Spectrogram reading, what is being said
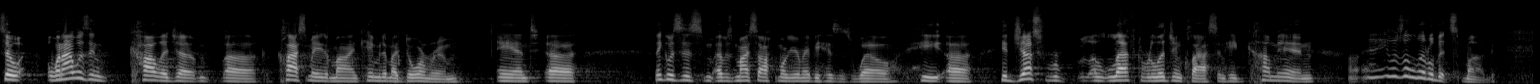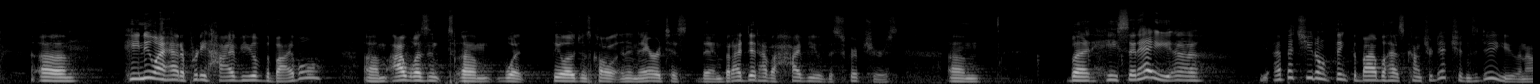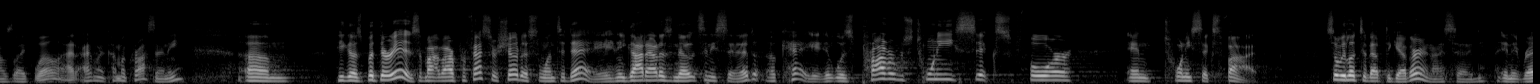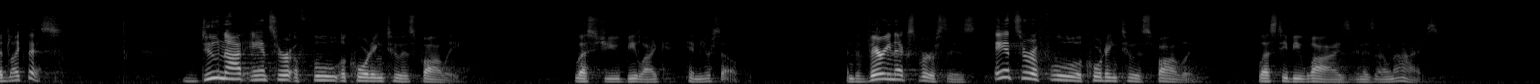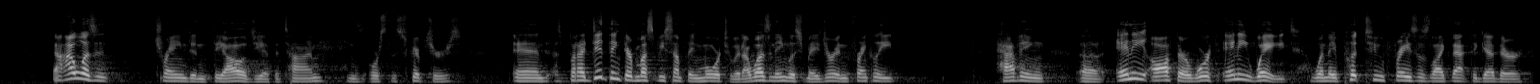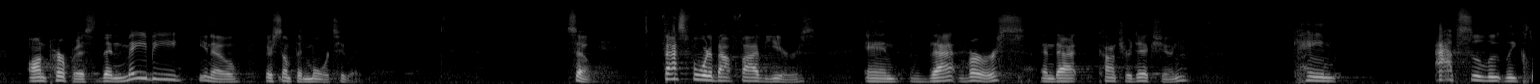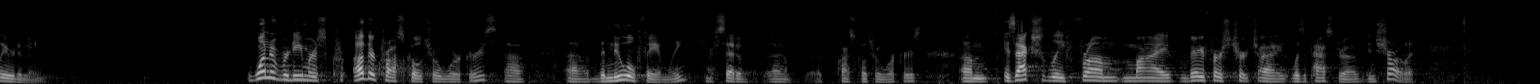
So when I was in college, a, a classmate of mine came into my dorm room, and uh, I think it was this. It was my sophomore year, maybe his as well. He uh, had just re- left religion class, and he'd come in. Uh, he was a little bit smug. Um, he knew I had a pretty high view of the Bible. Um, I wasn't um, what theologians call an inerrantist then, but I did have a high view of the scriptures. Um, but he said, Hey, uh, I bet you don't think the Bible has contradictions, do you? And I was like, Well, I, I haven't come across any. Um, he goes, But there is. My, our professor showed us one today. And he got out his notes and he said, Okay, it was Proverbs 26 4 and 26 5. So we looked it up together and I said, and it read like this Do not answer a fool according to his folly lest you be like him yourself. And the very next verse is Answer a fool according to his folly, lest he be wise in his own eyes. Now, I wasn't trained in theology at the time, or the scriptures, and, but I did think there must be something more to it. I was an English major, and frankly, having uh, any author worth any weight when they put two phrases like that together on purpose, then maybe, you know, there's something more to it. So, fast forward about five years, and that verse and that contradiction came absolutely clear to me. One of Redeemer's other cross cultural workers, uh, uh, the Newell family, or set of uh, cross cultural workers, um, is actually from my very first church I was a pastor of in Charlotte.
